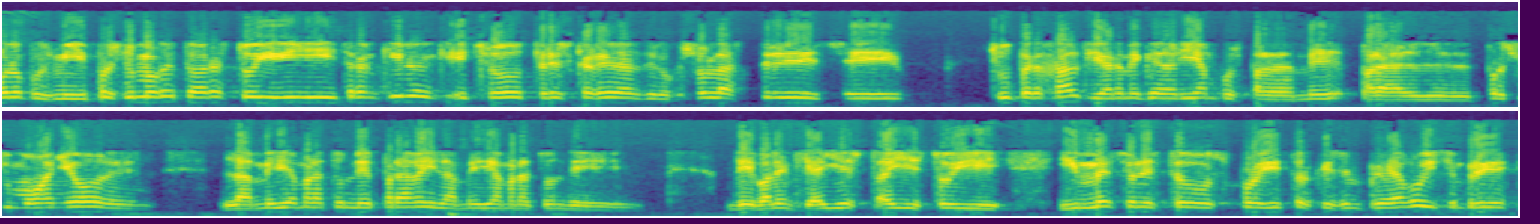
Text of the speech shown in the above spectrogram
Bueno, pues mi próximo reto, ahora estoy tranquilo, he hecho tres carreras de lo que son las tres eh, Super Half y ahora me quedarían pues para, para el próximo año en la media maratón de Praga y la media maratón de, de Valencia. Ahí estoy, ahí estoy inmerso en estos proyectos que siempre hago y siempre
